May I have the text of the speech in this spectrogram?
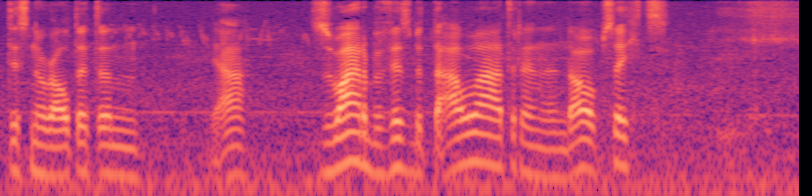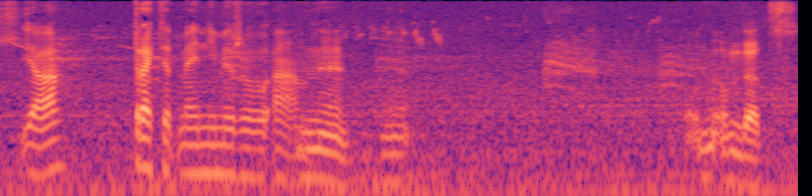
het is nog altijd een ja, zwaar bevist betaalwater. En in dat opzicht ja, trekt het mij niet meer zo aan. Nee. Om- omdat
